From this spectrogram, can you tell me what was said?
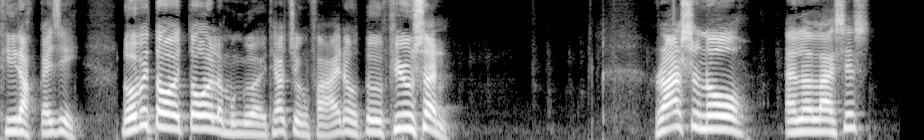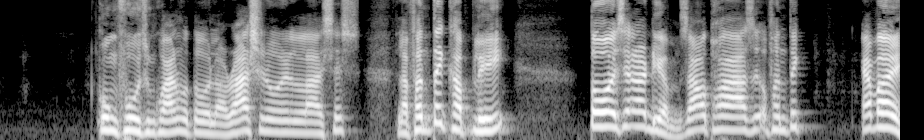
thì đọc cái gì. Đối với tôi tôi là một người theo trường phái đầu tư fusion, rational analysis. Cung phu chứng khoán của tôi là rational analysis, là phân tích hợp lý. tôi sẽ là điểm giao thoa giữa phân tích FA,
